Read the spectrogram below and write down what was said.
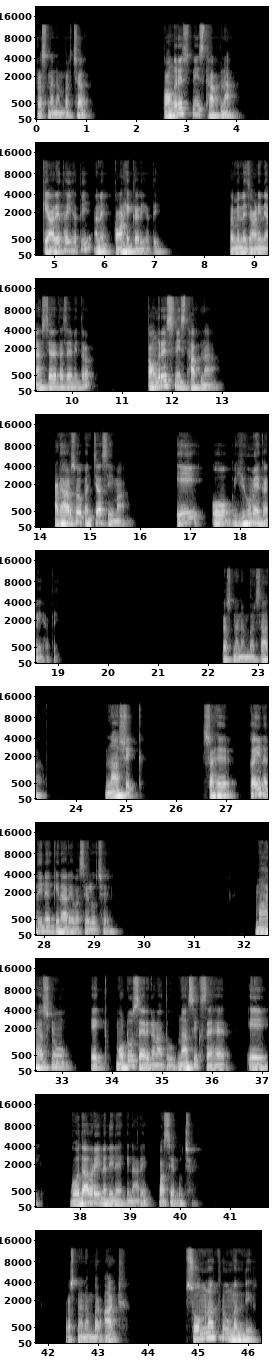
પ્રશ્ન નંબર છ. કોંગ્રેસની સ્થાપના ક્યારે થઈ હતી અને કોણે કરી હતી? તમને જાણીને આશ્ચર્ય થશે મિત્રો. કોંગ્રેસની સ્થાપના અઢારસો પંચ્યાસીમાં એ ઓ હ્યુમે કરી હતી. પ્રશ્ન નંબર સાત. નાશિક શહેર કઈ નદીને કિનારે વસેલું છે? મહારાષ્ટ્રનું એક મોટું શહેર ગણાતું નાસિક શહેર એ ગોદાવરી નદીને કિનારે વસેલું છે. પ્રશ્ન નંબર આઠ. સોમનાથનું મંદિર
